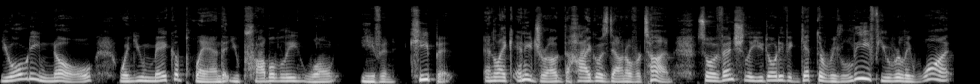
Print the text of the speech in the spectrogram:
You already know when you make a plan that you probably won't even keep it. And like any drug, the high goes down over time. So eventually you don't even get the relief you really want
